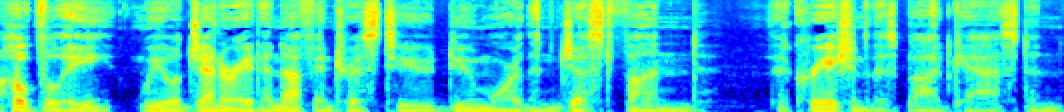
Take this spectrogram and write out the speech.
hopefully we will generate enough interest to do more than just fund the creation of this podcast. And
